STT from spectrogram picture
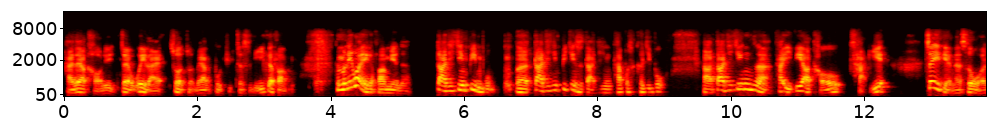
还是要考虑在未来做怎么样的布局，这是一个方面。那么另外一个方面呢，大基金并不，呃，大基金毕竟是大基金，它不是科技部，啊，大基金呢，它一定要投产业，这一点呢，是我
